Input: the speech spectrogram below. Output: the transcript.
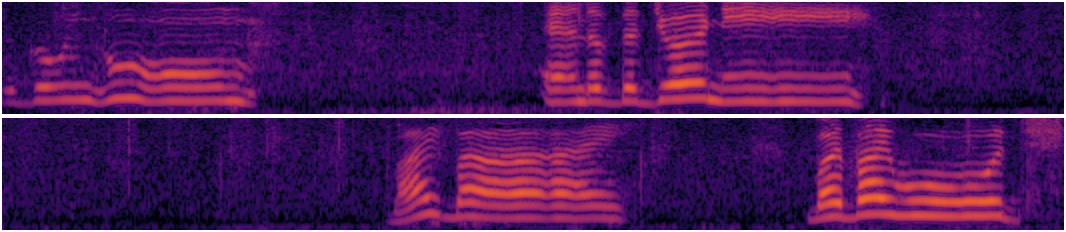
We're going home. Of the journey. Bye bye. Bye bye, Woods.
